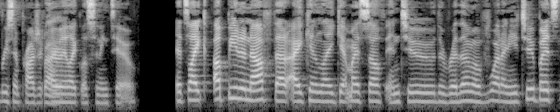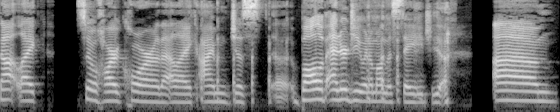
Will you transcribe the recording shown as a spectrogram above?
recent project i really like listening to. It's like upbeat enough that i can like get myself into the rhythm of what i need to but it's not like so hardcore that like i'm just a ball of energy when i'm on the stage. Yeah. um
